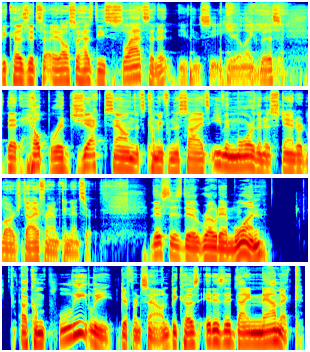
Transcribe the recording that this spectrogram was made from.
because it's it also has these slats in it. You can see here like this that help reject sound that's coming from the sides even more than a standard large diaphragm condenser. This is the Rode M1, a completely different sound because it is a dynamic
